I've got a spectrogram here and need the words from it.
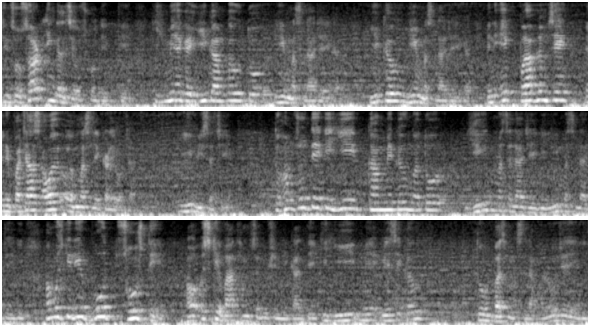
तीन सौ साठ एंगल से उसको देखते हैं कि मैं अगर ये काम करूँ तो ये मसला आ जाएगा। ये करूँ, ये मसला आ जाएगा। यानी एक प्रॉब्लम से, यानी पचास और मसले खड़े हो जाते हैं। ये भी सच है। तो हम सोचते हैं कि ये काम मैं करूँगा तो ये मसला आ जाएगी, ये मसला आ जाएगी। हम उसके लिए बहुत सोचते हैं और उसके बाद हम सोल्यूशन निकालते हैं कि ये मैं वैसे करूँ तो बस मसला हल हो जाएगी।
